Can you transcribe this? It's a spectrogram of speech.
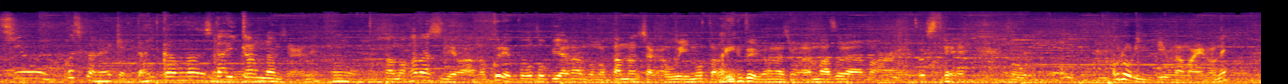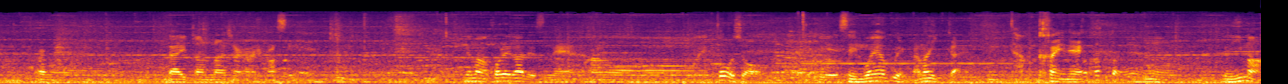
一応1個しかないけん大観覧車。大観覧車やね。うあの話ではあのクレポートピアランドの観覧車が上に乗っただけという話もまあそれはまあええとして、クロリンっていう名前のねあの大観覧車がありますね。でまあこれがですねあのー当初、えー1500円かな1回。高いね。ん分かったね。うんで今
